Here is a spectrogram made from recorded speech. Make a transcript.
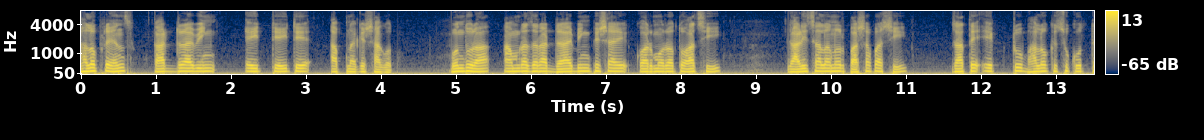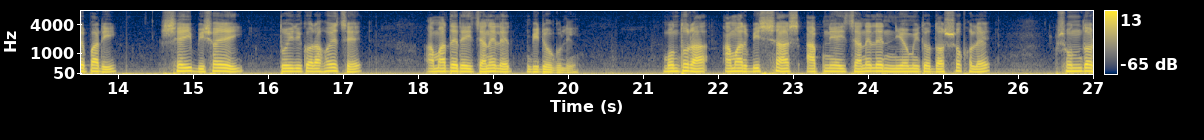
Hello friends, car driving eight এইটে আপনাকে স্বাগত। বন্ধুরা, আমরা যারা ড্রাইভিং পেশায় কর্মরত আছি, গাড়ি চালানোর পাশাপাশি যাতে একটু ভালো কিছু করতে পারি, সেই বিষয়েই তৈরি করা হয়েছে আমাদের এই চ্যানেলের ভিডিওগুলি। বন্ধুরা, আমার বিশ্বাস আপনি এই চ্যানেলের নিয়মিত দর্শক হলে সুন্দর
